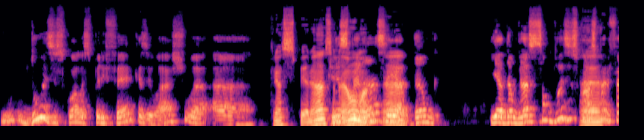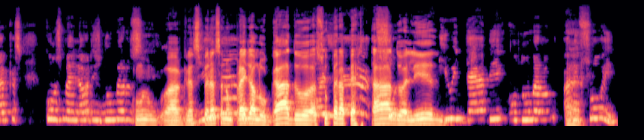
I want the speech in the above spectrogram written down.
duas escolas periféricas, eu acho, a, a Criança Esperança, Criança não é uma? Esperança e a Adão e Adão Graça são duas escolas é. periféricas com os melhores números. Com a Criança Esperança num prédio alugado, pois super é, apertado ali. E o IDEB, o número ali é. flui.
